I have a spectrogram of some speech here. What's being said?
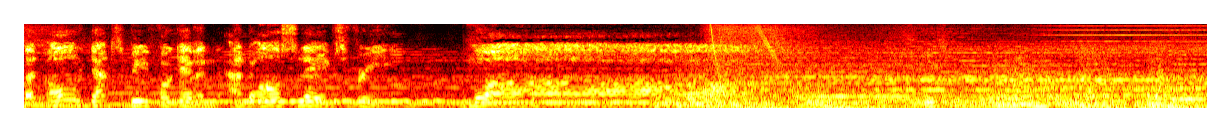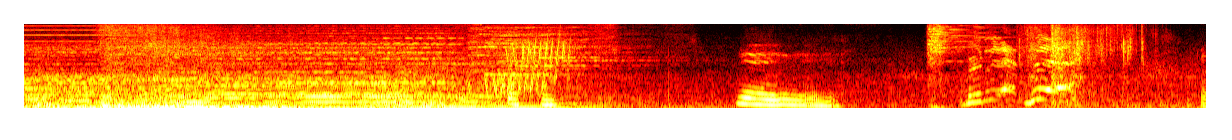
Let all debts be forgiven and all slaves free. Mwah. Okay. Yay. Uh,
